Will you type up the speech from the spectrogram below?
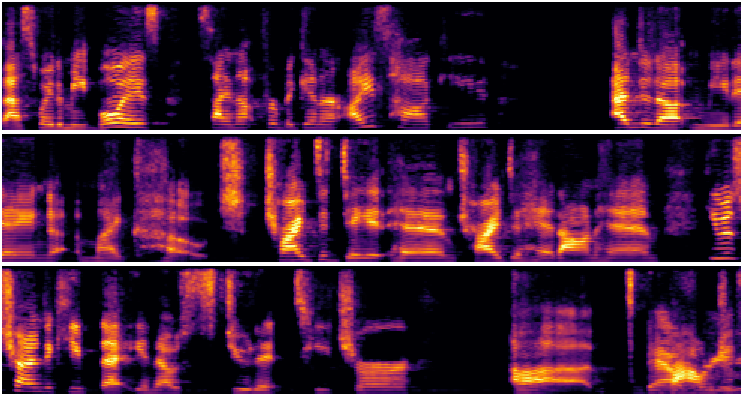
Best way to meet boys, sign up for beginner ice hockey. Ended up meeting my coach. Tried to date him, tried to hit on him. He was trying to keep that, you know, student teacher uh boundaries.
